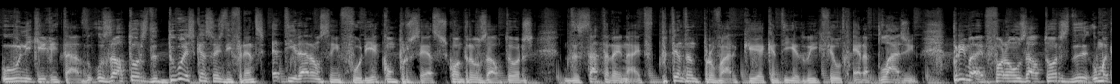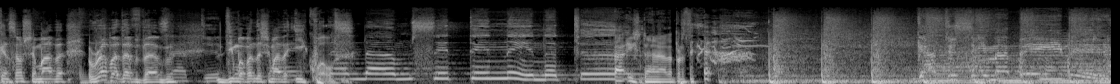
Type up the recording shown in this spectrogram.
o único irritado. Os autores de duas canções diferentes atiraram-se em fúria com processos contra os autores de Saturday Night, tentando provar que a cantiga do Wakefield era plágio. Primeiro foram os autores de uma canção chamada Rubba Dub Dub, de uma banda chamada Equals. Ah, isto não é nada para Got to see my baby.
